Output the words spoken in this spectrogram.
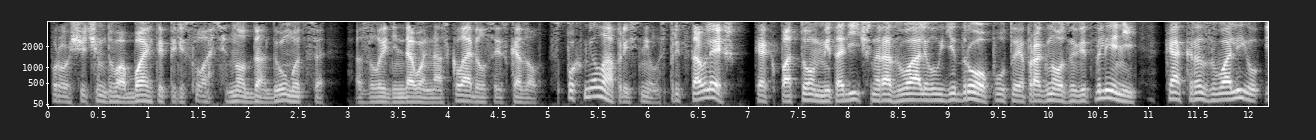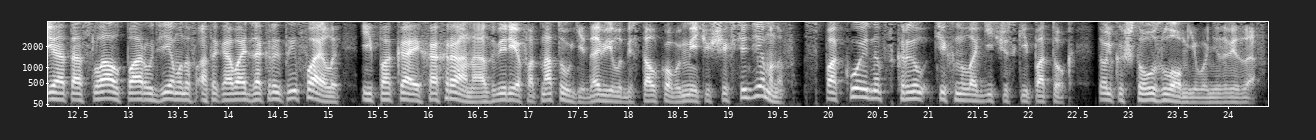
проще, чем два байта переслать, но додуматься... Злыдень довольно осклабился и сказал, «С похмела приснилось, представляешь? Как потом методично разваливал ядро, путая прогнозы ветвлений, как развалил и отослал пару демонов атаковать закрытые файлы, и пока их охрана, озверев от натуги, давила бестолково мечущихся демонов, спокойно вскрыл технологический поток, только что узлом его не завязав.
